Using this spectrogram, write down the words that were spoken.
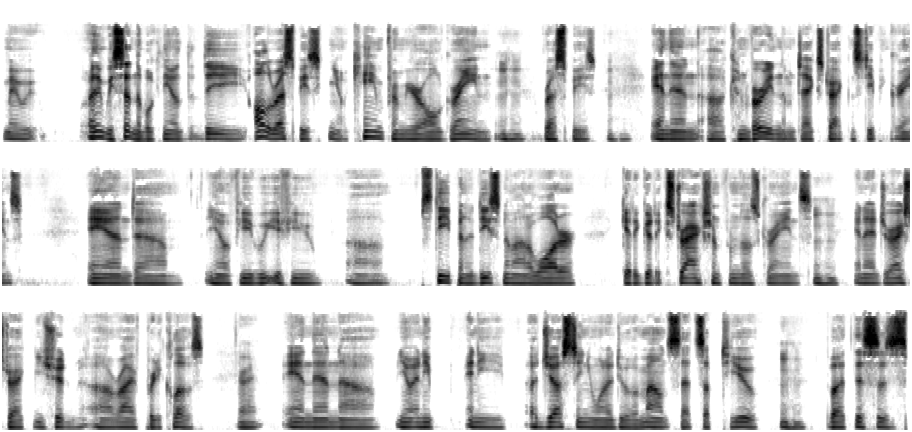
maybe I think we said in the book you know the, the all the recipes you know came from your all grain Mhm. recipes, and then uh, converting them to extract and steeping grains. And um, you know, if you if you uh, steep in a decent amount of water, get a good extraction from those grains, Mhm. and add your extract, you should uh, arrive pretty close. Right. And then uh, you know any any adjusting you want to do of amounts, that's up to you. But this is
